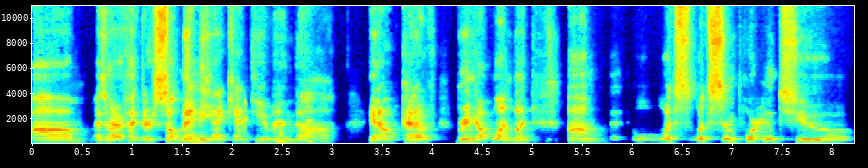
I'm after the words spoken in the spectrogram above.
um, as a matter of fact, there's so many I can't even, uh, you know, kind of bring up one. But um, what's what's important to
